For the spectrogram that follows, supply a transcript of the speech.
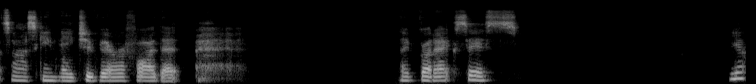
it's asking me to verify that they've got access. Yeah.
